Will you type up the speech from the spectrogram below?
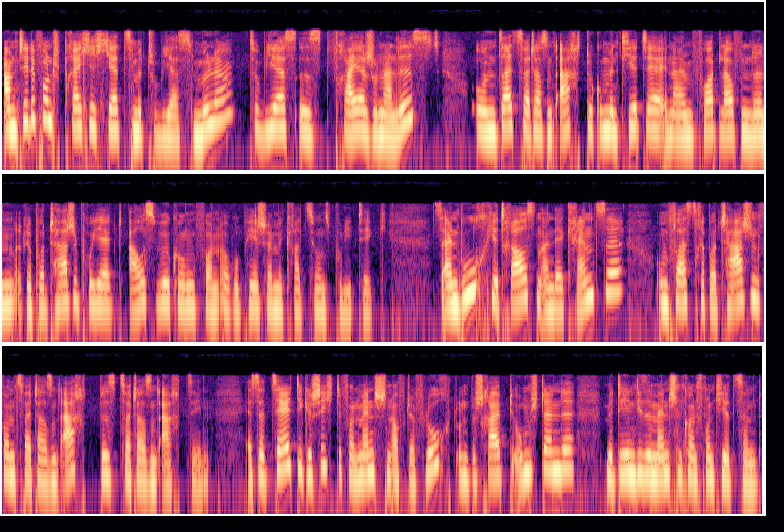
Am Telefon spreche ich jetzt mit Tobias Müller. Tobias ist freier Journalist und seit 2008 dokumentiert er in einem fortlaufenden Reportageprojekt Auswirkungen von europäischer Migrationspolitik. Sein Buch Hier draußen an der Grenze umfasst Reportagen von 2008 bis 2018. Es erzählt die Geschichte von Menschen auf der Flucht und beschreibt die Umstände, mit denen diese Menschen konfrontiert sind.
